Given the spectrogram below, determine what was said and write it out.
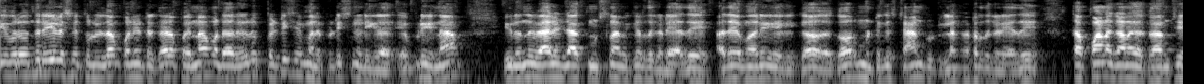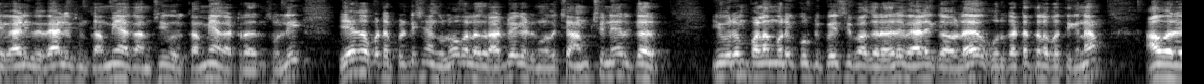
இவர் வந்து ரியல் எஸ்டேட் தொழில் தான் பண்ணிட்டு இருக்காரு அப்போ என்ன பண்ணுறாரு இவர் பெட்டிஷன் மேலே பெட்டிஷன் அடிக்கிறார். எப்படின்னா இவர் வந்து வேலி டாக்குமெண்ட்ஸ்லாம் விற்கிறது கிடையாது. அதே மாதிரி கவர்மெண்ட்டுக்கு ஸ்டாம்ப் டியூட்டிலாம் கட்டுறது கிடையாது. தப்பான கணக்கை காமிச்சு வேல்யூ வேல்யூஷன் கம்மியாக காமிச்சு ஒரு கம்மியாக கட்டுறாருன்னு சொல்லி ஏகப்பட்ட பெட்டிஷன் லோக்கல் இருக்கிற அட்வொகேட்டுங்களை வச்சு அமிச்சுனே இருக்காரு. இவரும் பல முறை கூப்பிட்டு பேசி பார்க்கறாரு. வேலைக்காவில் ஒரு கட்டத்தில் பார்த்தீங்கன்னா அவர்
